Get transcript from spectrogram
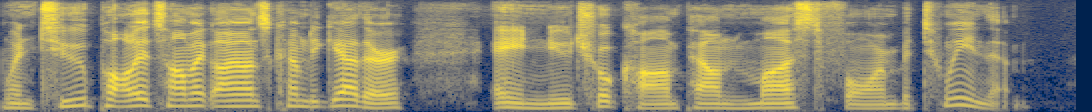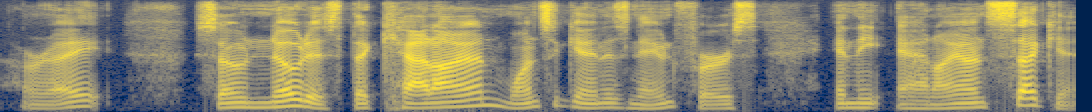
When two polyatomic ions come together, a neutral compound must form between them. All right, so notice the cation, once again, is named first, and the anion second.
